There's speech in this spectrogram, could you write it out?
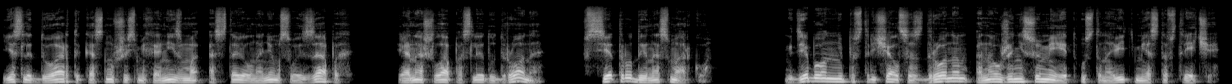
Если Дуарте, коснувшись механизма, оставил на нем свой запах, и она шла по следу дрона, все труды на смарку. Где бы он ни повстречался с дроном, она уже не сумеет установить место встречи.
